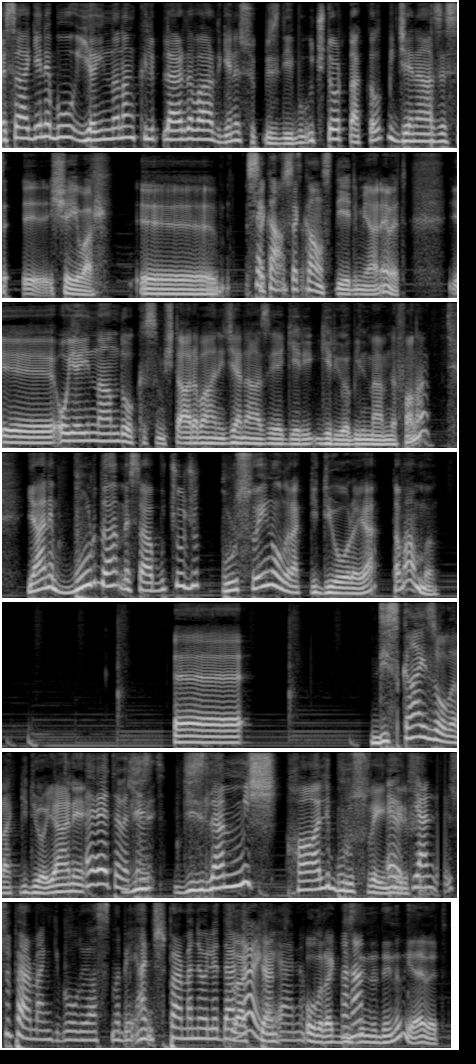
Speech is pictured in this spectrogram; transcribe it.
Mesela gene bu yayınlanan kliplerde vardı. Gene sürpriz değil. Bu 3-4 dakikalık bir cenaze e, şeyi var. E, sek- Sekansı. sekans diyelim yani evet. E, o yayınlandı o kısım işte araba hani cenazeye geri, giriyor bilmem ne falan. Yani burada mesela bu çocuk Bruce Wayne olarak gidiyor oraya tamam mı? E, disguise olarak gidiyor. Yani Evet evet giz- evet. gizlenmiş hali Bruce Wayne Evet herifin. yani Superman gibi oluyor aslında. Bir, hani Superman öyle derler Clark ya Kent yani. olarak Aha. gizlenir denir ya evet.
